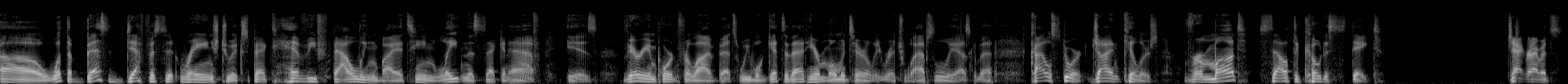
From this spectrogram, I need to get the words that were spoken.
uh, what the best deficit range to expect heavy fouling by a team late in the second half is. Very important for live bets. We will get to that here momentarily, Rich. We'll absolutely ask him that. Kyle Stewart, Giant Killers, Vermont, South Dakota State. Jackrabbits,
